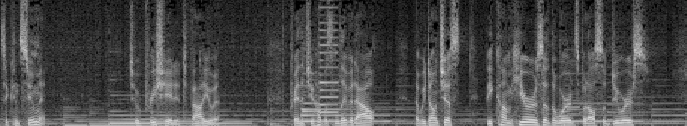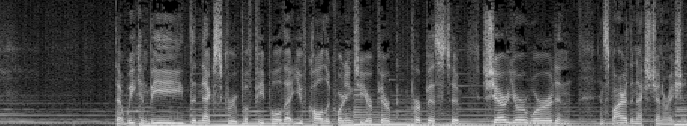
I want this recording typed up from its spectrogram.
to consume it, to appreciate it, to value it. Pray that you help us live it out, that we don't just become hearers of the words, but also doers that we can be the next group of people that you've called according to your pur- purpose to share your word and inspire the next generation.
